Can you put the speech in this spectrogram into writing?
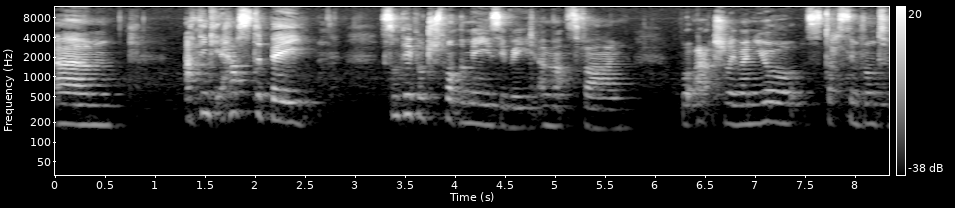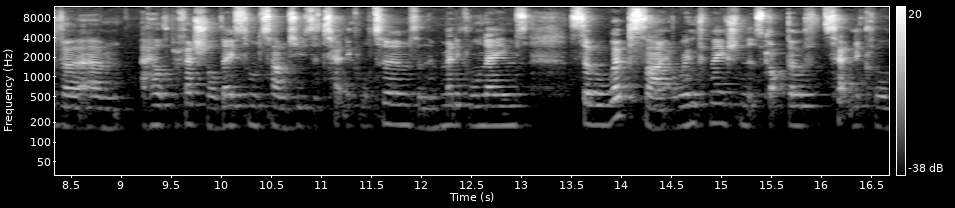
Um, I think it has to be, some people just want them easy read and that's fine. But actually when you're sat in front of a, um, a health professional, they sometimes use the technical terms and the medical names. So a website or information that's got both technical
